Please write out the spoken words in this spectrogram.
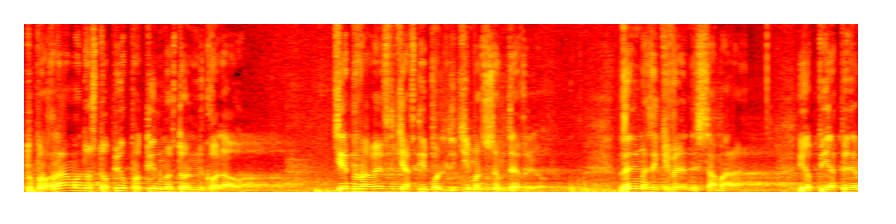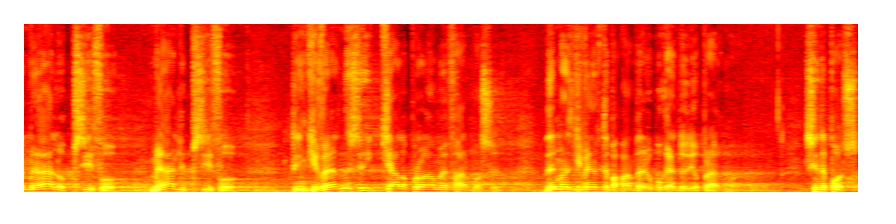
του προγράμματος το οποίο προτείνουμε στον ελληνικό λαό. Και επιβραβεύτηκε αυτή η πολιτική μας το Σεπτέμβριο. Δεν είμαστε κυβέρνηση Σαμαρά, η οποία πήρε με άλλο ψήφο, με άλλη ψήφο την κυβέρνηση και άλλο πρόγραμμα εφάρμοσε. Δεν είμαστε κυβέρνηση του Παπανδρέου που έκανε το ίδιο πράγμα. Συνεπώς,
